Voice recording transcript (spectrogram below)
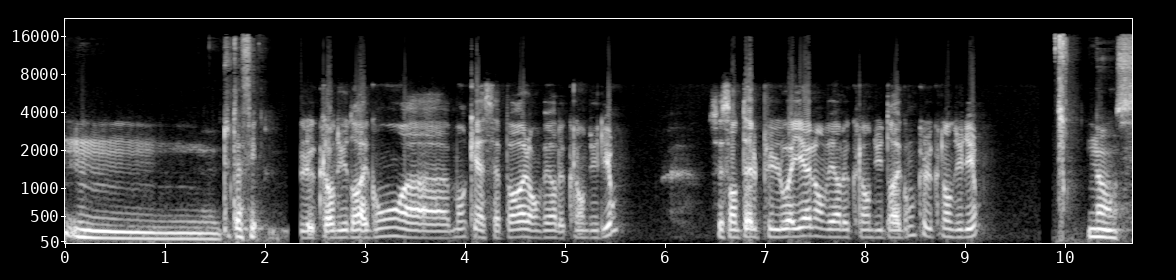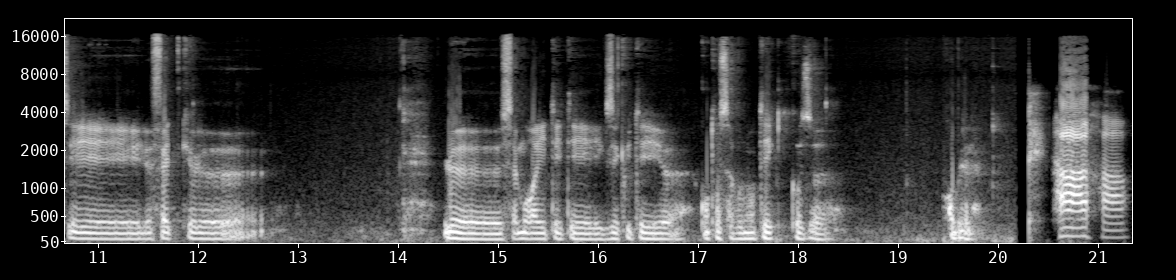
Hmm, tout à fait. Le clan du dragon a manqué à sa parole envers le clan du lion. Se sent-elle plus loyale envers le clan du dragon que le clan du lion? Non, c'est le fait que le le samouraï ait été exécuté euh, contre sa volonté qui cause euh, problème. Ha ha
